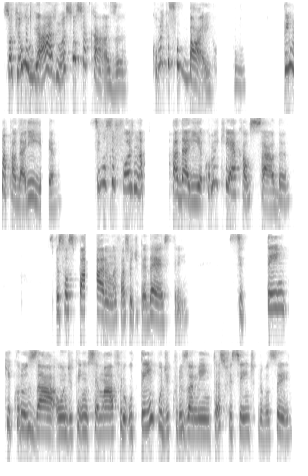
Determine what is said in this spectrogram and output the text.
Só que o lugar não é só sua casa. Como é que é seu bairro? Tem uma padaria? Se você for na padaria, como é que é a calçada? As pessoas param na faixa de pedestre? Se tem que cruzar onde tem o semáforo, o tempo de cruzamento é suficiente para você?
